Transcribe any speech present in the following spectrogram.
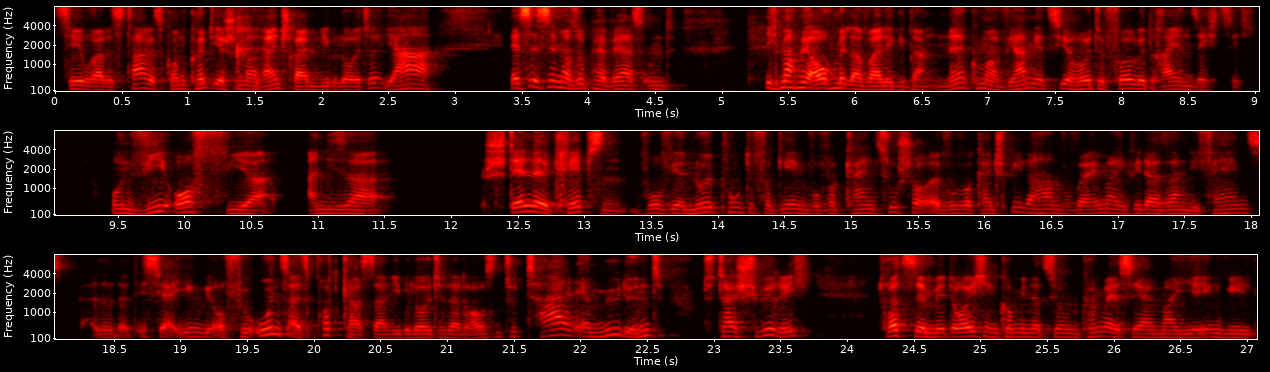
Zebra des Tages kommen. Könnt ihr schon mal reinschreiben, liebe Leute? Ja, es ist immer so pervers und ich mache mir auch mittlerweile Gedanken. Ne? Guck mal, wir haben jetzt hier heute Folge 63 und wie oft wir an dieser Stelle krebsen, wo wir null Punkte vergeben, wo wir keinen Zuschauer, wo wir keinen Spieler haben, wo wir immer wieder sagen, die Fans, also das ist ja irgendwie auch für uns als Podcaster, liebe Leute da draußen, total ermüdend, total schwierig. Trotzdem mit euch in Kombination können wir es ja mal hier irgendwie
